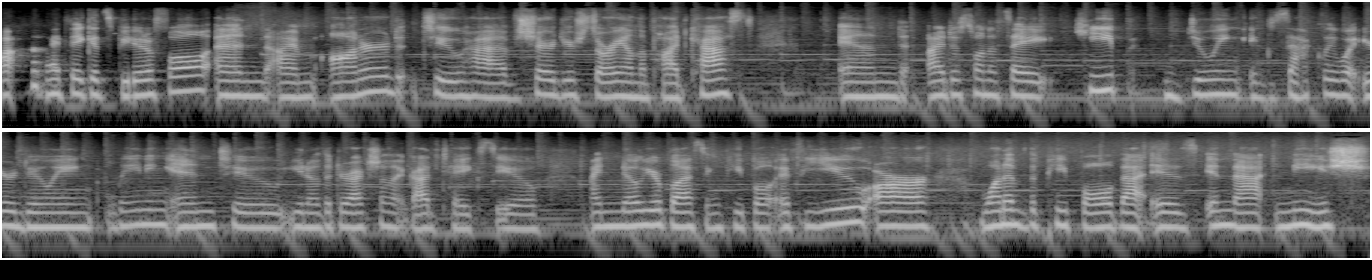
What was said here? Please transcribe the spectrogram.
I think it's beautiful and I'm honored to have shared your story on the podcast. And I just want to say keep doing exactly what you're doing, leaning into, you know, the direction that God takes you. I know you're blessing people. If you are one of the people that is in that niche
